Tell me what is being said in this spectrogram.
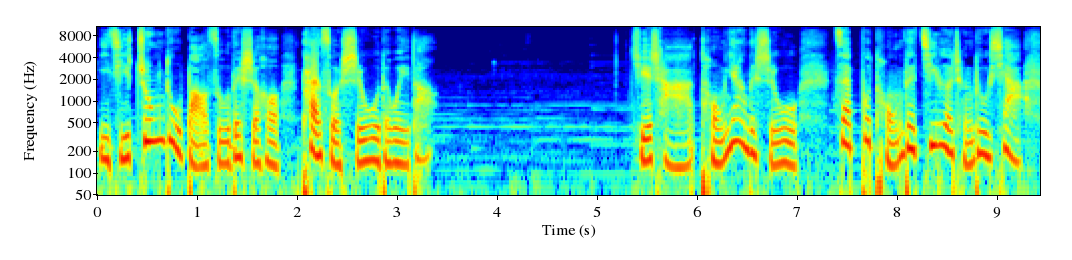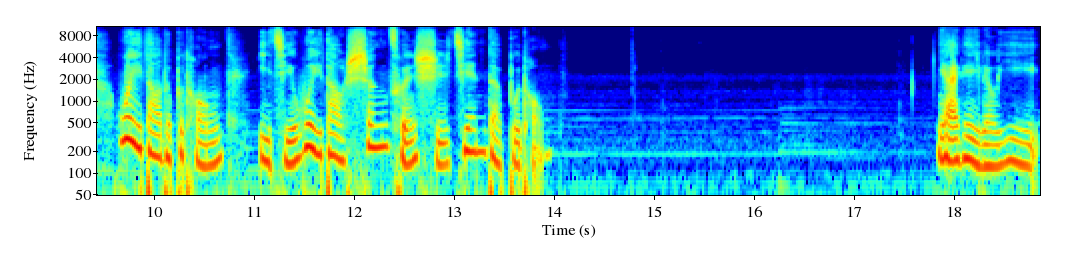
以及中度饱足的时候探索食物的味道，觉察同样的食物在不同的饥饿程度下味道的不同，以及味道生存时间的不同。你还可以留意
